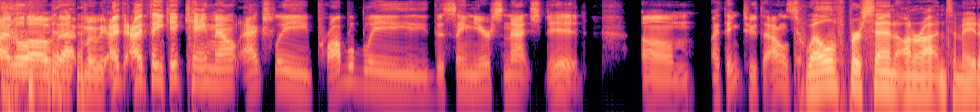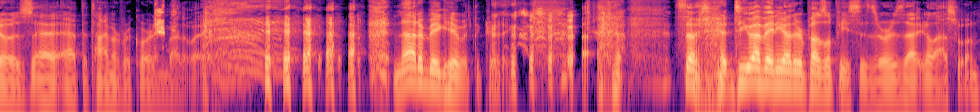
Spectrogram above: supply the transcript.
I, I love that movie. I, I think it came out actually probably the same year Snatch did. Um, I think 2000. Twelve percent on Rotten Tomatoes at, at the time of recording, by the way. Not a big hit with the critics. So, do you have any other puzzle pieces, or is that your last one?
